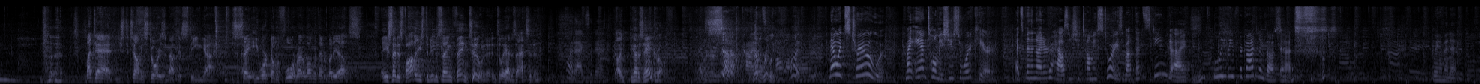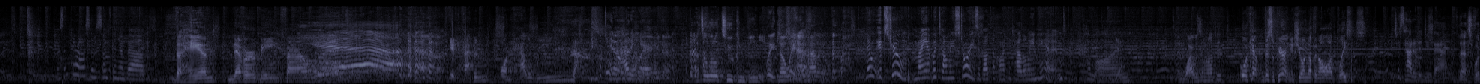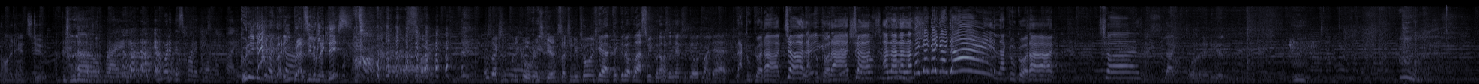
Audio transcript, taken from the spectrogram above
My dad used to tell me stories about this Steen guy. He used to say he worked on the floor right along with everybody else. He said his father used to do the same thing too, until he had his accident. What accident? Uh, He had his hand cut off. Shut up, Kyle. No, really. What? No, it's true. My aunt told me she used to work here. I'd spend the night at her house and she'd tell me stories about that Steen guy. Completely forgotten about that. Wait a minute. Wasn't there also something about. The hand never being found. It happened on Halloween night. Get out of here. That's a little too convenient. Wait, no, wait, what happened? No, it's true. My aunt would tell me stories about the haunted Halloween hand. Come on. And why was it haunted? Well, it kept disappearing and showing up in all odd places. Just how did it do that? That's what haunted hands do. Oh, right. And what did this haunted hand look like? Good evening, everybody. Perhaps you look like this. Sorry. That was actually pretty cool, Rich Kid. Such a new toy. Yeah, I picked it up last week when I was in Mexico with my dad. La cucaracha, la cucaracha, ah, la la la la, ya ya ya ya, la cucaracha. Like what an idiot.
